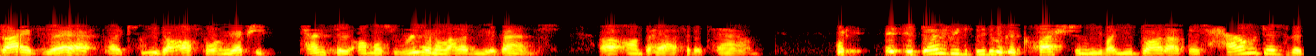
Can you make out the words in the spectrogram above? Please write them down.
besides that, like he's awful, and he actually tends to almost ruin a lot of the events uh, on behalf of the town. But it, it does lead to a good question, Levi, you brought up is how does the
